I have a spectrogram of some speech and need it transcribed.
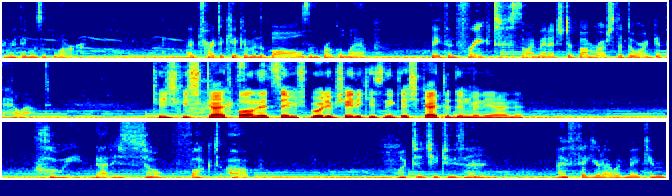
Everything was a blur. I tried to kick him in the balls and broke a lamp. Nathan freaked, so I managed to bum rush the door and get the hell out. Keşke şikayet falan etseymiş. Böyle bir şeyde kesinlikle şikayet edilmeli yani. Chloe, that is so fucked up. What did you do then? I figured I would make him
